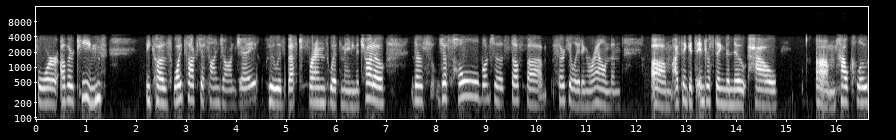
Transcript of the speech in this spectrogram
for other teams because White Sox just signed Jon Jay, who is best friends with Manny Machado. There's just a whole bunch of stuff uh, circulating around, and um, I think it's interesting to note how um, how close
